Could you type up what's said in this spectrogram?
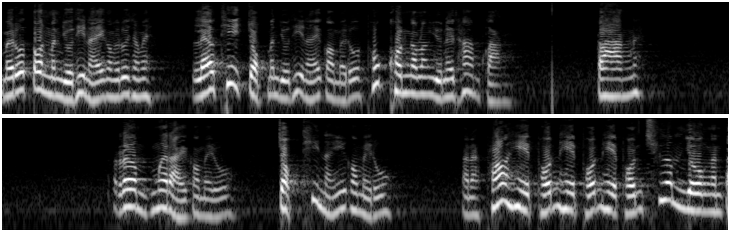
ไม่รู้ต้นมันอยู่ที่ไหนก็ไม่รู้ใช่ไหมแล้วที่จบมันอยู่ที่ไหนก็ไม่รู้ ทุกคนกำลังอยู่ในท่ามกลาง กลางนะ เริ่มเมื่อไหร่ก็ไม่รู้ จบที่ไหนก็ไม่รู้นะเพราะเหตุผลเหตุผลเหตุผลเชื่อมโยงกันไป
